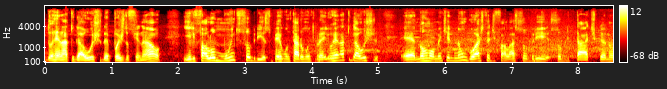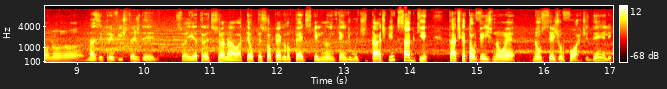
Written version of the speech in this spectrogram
do Renato Gaúcho depois do final e ele falou muito sobre isso. Perguntaram muito para ele. O Renato Gaúcho, é, normalmente, ele não gosta de falar sobre, sobre tática no, no, nas entrevistas dele. Isso aí é tradicional. Até o pessoal pega no pé, diz que ele não entende muito de tática. A gente sabe que tática talvez não é não seja o forte dele,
